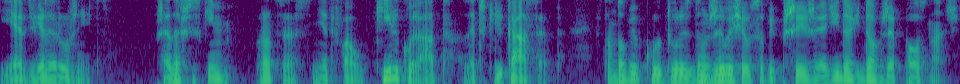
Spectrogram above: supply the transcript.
jest wiele różnic. Przede wszystkim proces nie trwał kilku lat, lecz kilkaset. Stąd obie kultury zdążyły się sobie przyjrzeć i dość dobrze poznać.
